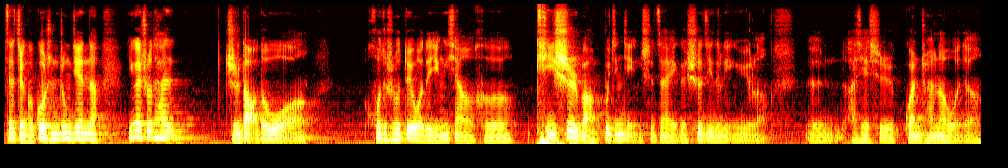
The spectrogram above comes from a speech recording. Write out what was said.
在整个过程中间呢，应该说他指导的我。或者说对我的影响和提示吧，不仅仅是在一个设计的领域了，嗯，而且是贯穿了我的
